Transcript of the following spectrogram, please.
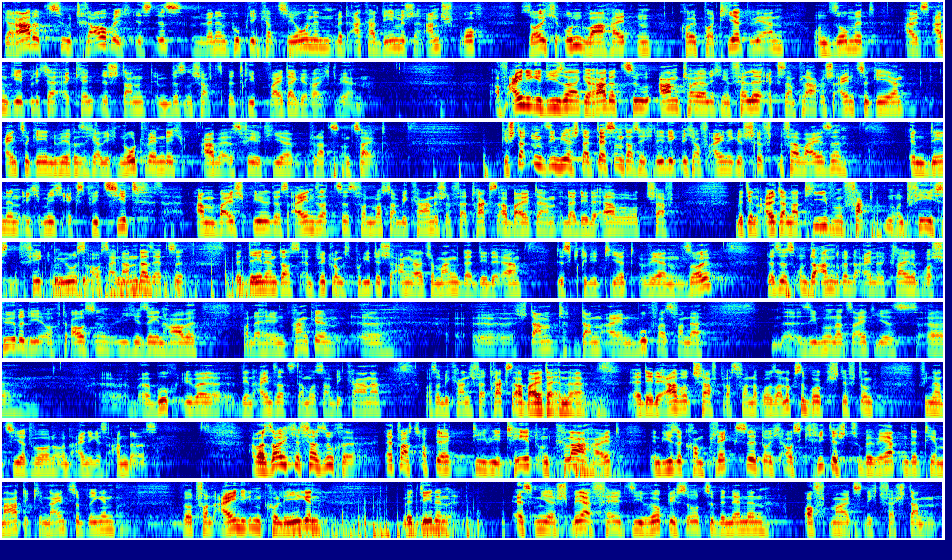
Geradezu traurig ist es, wenn in Publikationen mit akademischem Anspruch solche Unwahrheiten kolportiert werden und somit als angeblicher Erkenntnisstand im Wissenschaftsbetrieb weitergereicht werden. Auf einige dieser geradezu abenteuerlichen Fälle exemplarisch einzugehen, einzugehen wäre sicherlich notwendig, aber es fehlt hier Platz und Zeit. Gestatten Sie mir stattdessen, dass ich lediglich auf einige Schriften verweise, in denen ich mich explizit am Beispiel des Einsatzes von mosambikanischen Vertragsarbeitern in der DDR-Wirtschaft mit den alternativen Fakten und Fake News auseinandersetze, mit denen das entwicklungspolitische Engagement der DDR diskreditiert werden soll. Das ist unter anderem eine kleine Broschüre, die auch draußen, wie ich gesehen habe, von der Helen Panke äh, äh, stammt. Dann ein Buch, was von der äh, 700-seitiges äh, äh, Buch über den Einsatz der Mosambikaner, mosambikanischen Vertragsarbeiter in der äh, DDR-Wirtschaft, was von der Rosa-Luxemburg-Stiftung finanziert wurde und einiges anderes. Aber solche Versuche, etwas Objektivität und Klarheit in diese komplexe, durchaus kritisch zu bewertende Thematik hineinzubringen, wird von einigen Kollegen, mit denen es mir schwer fällt, sie wirklich so zu benennen, oftmals nicht verstanden.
